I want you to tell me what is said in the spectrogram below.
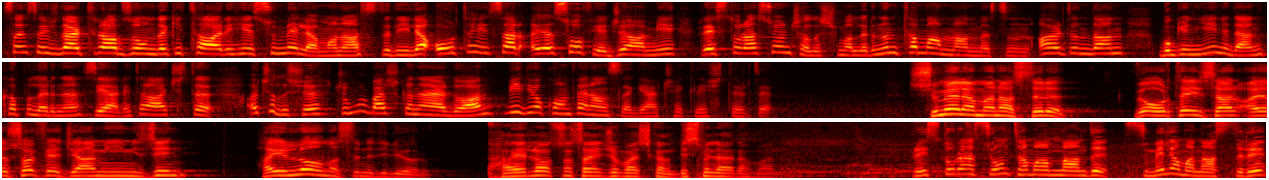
Sayın seyirciler Trabzon'daki tarihi Sümela Manastırı ile Ortahisar Ayasofya Camii restorasyon çalışmalarının tamamlanmasının ardından bugün yeniden kapılarını ziyarete açtı. Açılışı Cumhurbaşkanı Erdoğan video konferansla gerçekleştirdi. Sümela Manastırı ve Ortahisar Ayasofya Camii'mizin hayırlı olmasını diliyorum. Hayırlı olsun Sayın Cumhurbaşkanım. Bismillahirrahmanirrahim. Restorasyon tamamlandı. Sümela Manastırı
